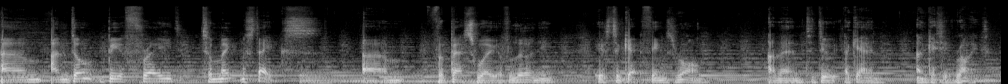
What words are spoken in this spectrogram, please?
um, and don't be afraid to make mistakes. Um, the best way of learning is to get things wrong and then to do it again and get it right.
